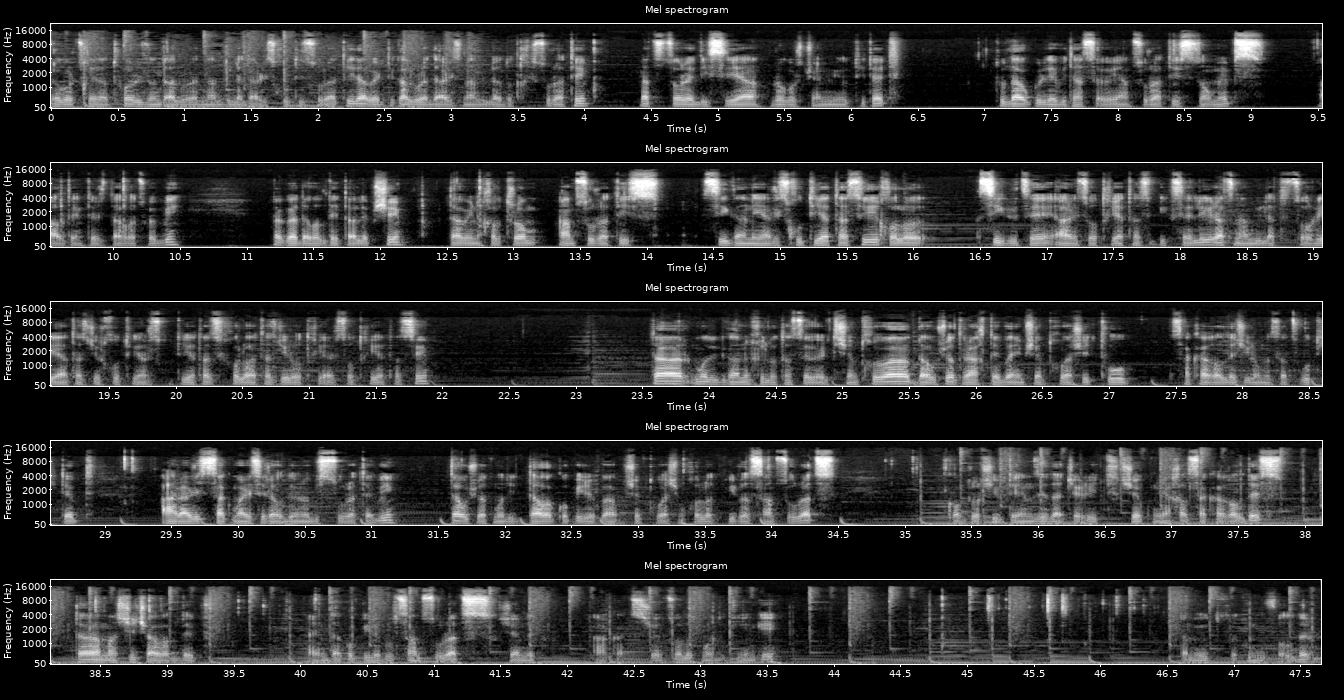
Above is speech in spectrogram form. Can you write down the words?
როგორც ხედავთ ჰორიზონტალურად ნამდვილად არის 5 სურათი და ვერტიკალურად არის ნამდვილად 4 სურათი რაც სწორედ ისეა როგორც ჩვენ მიუთითეთ. თუ დავკვირდებით ასევე ამ სურათის ზომებს alt enter-ს დავაწვევი და გადავალ დეტალებში. და ვინახავთ რომ ამ სურათის სიგანე არის 5000 ხოლო სიგრძე არის 4000 პიქსელი რაც ნამდვილად სწორია 1000 ჯერ 5 არის 5000 ხოლო 1000 ჯერ 4 არის 4000 და მოდით განვიხილოთ ასევე ერთი შემთხვევა. და უშუალოდ რა ხდება იმ შემთხვევაში თუ საქაღალდეში რომელსაც ვუთითებთ არ არის საკმარისი რაოდენობის სურათები. და უშუალოდ მოდით დავაკოპირებ ამ შემთხვევაში მხოლოდ პირველ სამ სურათს. Ctrl Shift N-ზე დაჭერით შევქმნი ახალ საქაღალდეს და მასში ჩავაგდებ აი ამ დაკოპირებულ სამ სურათს შემდეგ აქაც შევცვალოთ მოდით ლინკი და მივდოდეთ new folder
